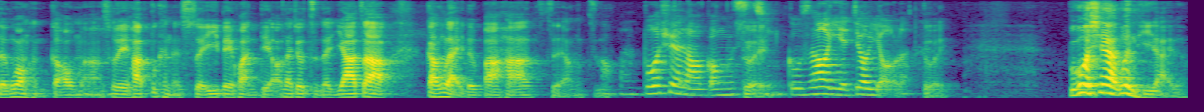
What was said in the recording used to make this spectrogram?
人望很高嘛，所以他不可能随意被换掉，那就只能压榨刚来的巴哈这样子。好吧，剥削劳工的事情，古时候也就有了。对，不过现在问题来了，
